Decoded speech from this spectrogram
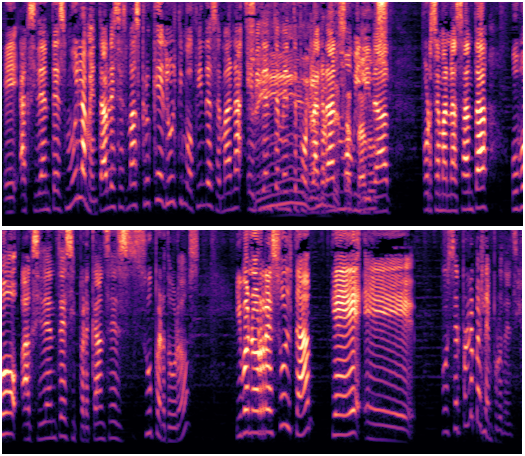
eh, accidentes muy lamentables. Es más, creo que el último fin de semana, Sí, evidentemente por la gran desatados. movilidad por Semana Santa, hubo accidentes y percances súper duros. Y bueno, resulta que eh, pues el problema es la imprudencia.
